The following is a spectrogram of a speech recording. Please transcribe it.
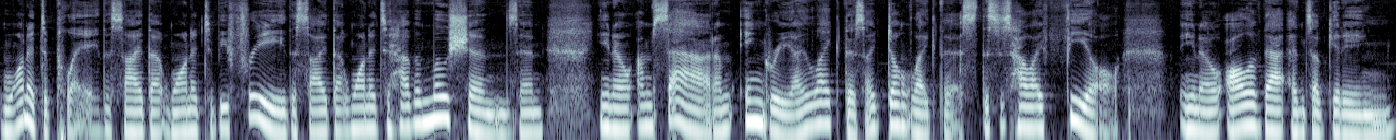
wanted to play, the side that wanted to be free, the side that wanted to have emotions and you know, I'm sad, I'm angry, I like this, I don't like this. This is how I feel. You know, all of that ends up getting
